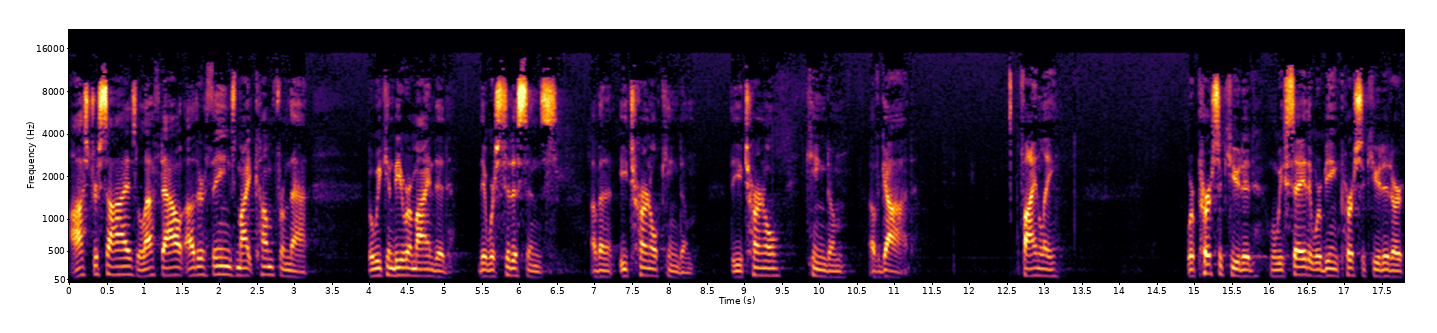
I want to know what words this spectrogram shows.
ostracized, left out. Other things might come from that. But we can be reminded that we're citizens of an eternal kingdom, the eternal kingdom of God. Finally, we're persecuted when we say that we're being persecuted, or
